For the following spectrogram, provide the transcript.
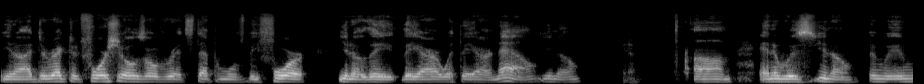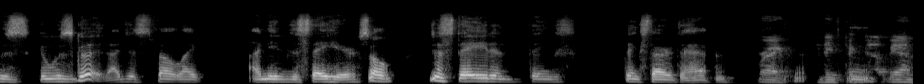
You know, I directed four shows over at Steppenwolf before you know they they are what they are now. You know, um, and it was you know it, it was it was good. I just felt like I needed to stay here, so just stayed, and things things started to happen. Right, things picked mm. up. Yeah,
